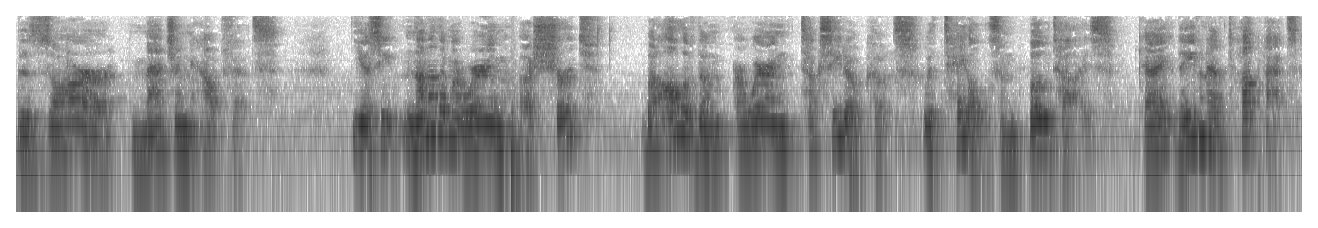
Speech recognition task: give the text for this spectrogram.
bizarre matching outfits. You see, none of them are wearing a shirt, but all of them are wearing tuxedo coats with tails and bow ties. Okay? They even have top hats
